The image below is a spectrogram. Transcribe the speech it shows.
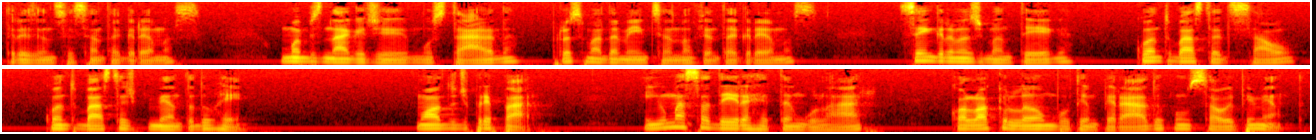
360 gramas, uma bisnaga de mostarda, aproximadamente 190 gramas, 100 gramas de manteiga, quanto basta de sal, quanto basta de pimenta do reino. Modo de preparo: em uma assadeira retangular, coloque o lombo temperado com sal e pimenta.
